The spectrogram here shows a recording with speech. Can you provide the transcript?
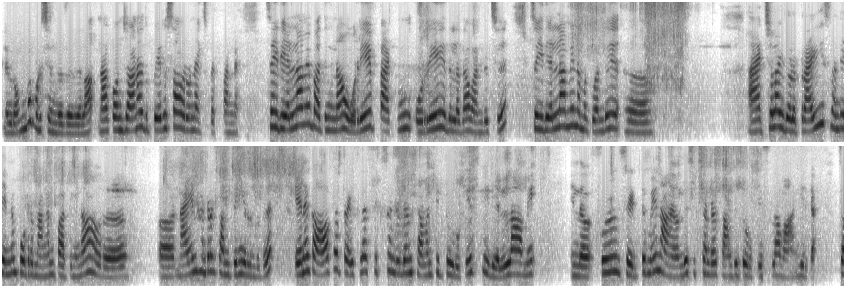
எனக்கு ரொம்ப பிடிச்சிருந்தது இதெல்லாம். நான் கொஞ்சம் ஆனால் இது பெருசாக வரும்னு எக்ஸ்பெக்ட் பண்ணேன். ஸோ இது எல்லாமே பார்த்தீங்கன்னா ஒரே பேக்கிங் ஒரே இதில் தான் வந்துச்சு. ஸோ இது எல்லாமே நமக்கு வந்து ஆக்சுவலாக இதோட ப்ரைஸ் வந்து என்ன போட்டிருந்தாங்கன்னு பார்த்தீங்கன்னா ஒரு நைன் ஹண்ட்ரட் சம்திங் இருந்தது. எனக்கு ஆஃபர் ப்ரைஸில் six hundred and seventy two ருபீஸ்க்கு இது எல்லாமே இந்த ஃபுல் செட்டுமே நான் வந்து சிக்ஸ் ஹண்ட்ரட் செவன்ட்டி டூ ருபீஸ்க்குலாம் வாங்கியிருக்கேன். ஸோ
